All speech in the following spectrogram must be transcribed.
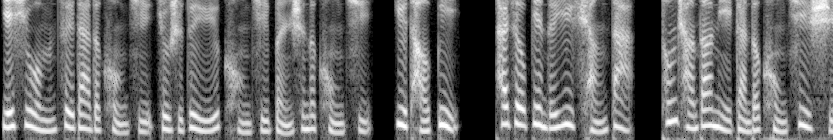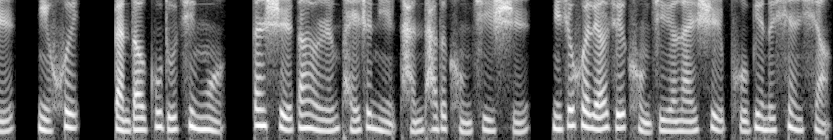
也许我们最大的恐惧就是对于恐惧本身的恐惧，愈逃避，它就变得愈强大。通常，当你感到恐惧时，你会。感到孤独寂寞，但是当有人陪着你谈他的恐惧时，你就会了解恐惧原来是普遍的现象，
